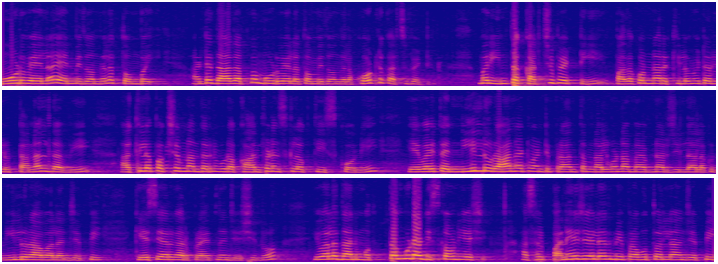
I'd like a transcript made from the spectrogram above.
మూడు వేల ఎనిమిది వందల తొంభై అంటే దాదాపుగా మూడు వేల తొమ్మిది వందల కోట్లు ఖర్చు పెట్టారు మరి ఇంత ఖర్చు పెట్టి పదకొండున్నర కిలోమీటర్లు టనల్ దవ్వి అఖిలపక్షం అందరిని కూడా కాన్ఫిడెన్స్లోకి తీసుకొని ఏవైతే నీళ్ళు రానటువంటి ప్రాంతం నల్గొండ మహబూబ్నగర్ జిల్లాలకు నీళ్ళు రావాలని చెప్పి కేసీఆర్ గారు ప్రయత్నం చేసిండ్రో ఇవాళ దాన్ని మొత్తం కూడా డిస్కౌంట్ చేసి అసలు పనే చేయలేదు మీ ప్రభుత్వంలో అని చెప్పి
